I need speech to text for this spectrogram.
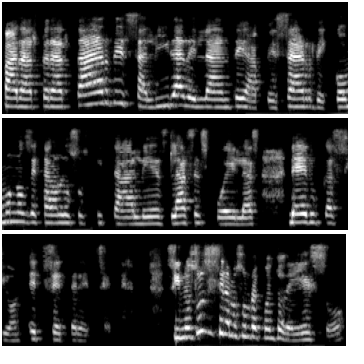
para tratar de salir adelante a pesar de cómo nos dejaron los hospitales, las escuelas, la educación, etcétera, etcétera. Si nosotros hiciéramos un recuento de eso,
